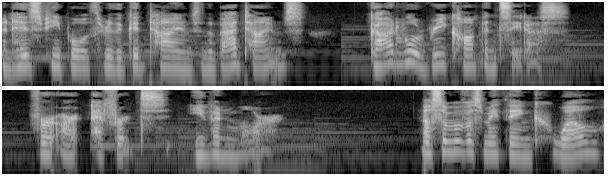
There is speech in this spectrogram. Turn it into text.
and His people through the good times and the bad times, God will recompensate us for our efforts even more. Now some of us may think, well,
